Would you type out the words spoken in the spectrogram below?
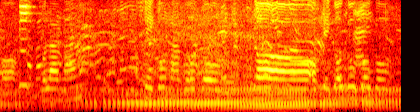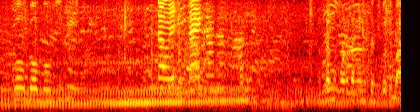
Oh, wala na. Okay, go na, go, go. So, okay, go, go, go, go. Go, go, go. Sige. Ikaw, dahil ka na. Alam mo kung ano ko, di ba?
